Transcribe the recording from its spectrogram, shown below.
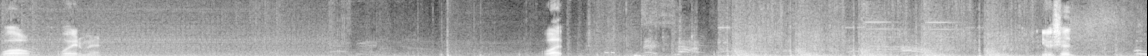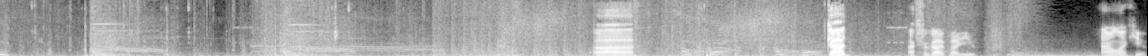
Whoa, wait a minute. What? You should. God! I forgot about you. I don't like you.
